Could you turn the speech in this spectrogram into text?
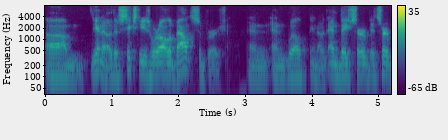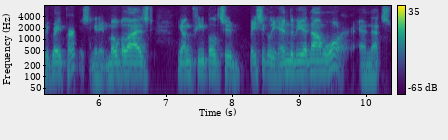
Um, you know, the '60s were all about subversion, and and well, you know, and they served it served a great purpose. I mean, it mobilized young people to basically end the Vietnam War, and that's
